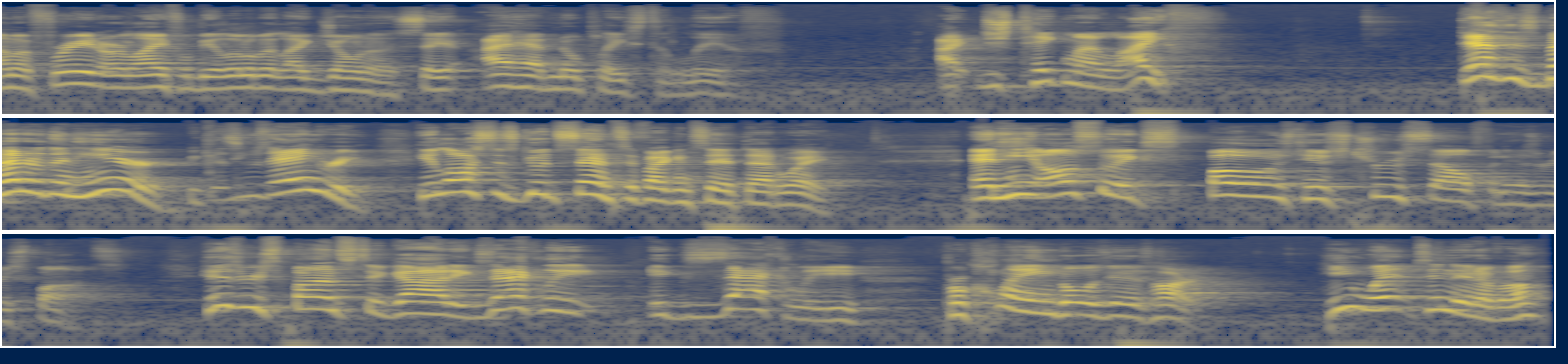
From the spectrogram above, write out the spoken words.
I'm afraid our life will be a little bit like Jonah. Say, I have no place to live. I just take my life. Death is better than here because he was angry. He lost his good sense, if I can say it that way. And he also exposed his true self in his response. His response to God exactly, exactly proclaimed what was in his heart. He went to Nineveh.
